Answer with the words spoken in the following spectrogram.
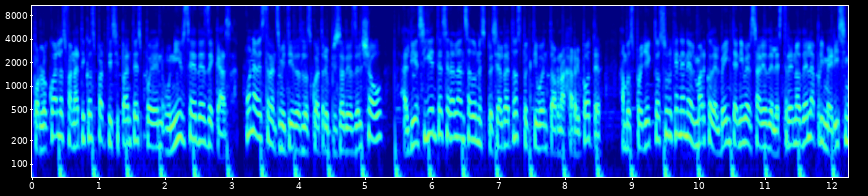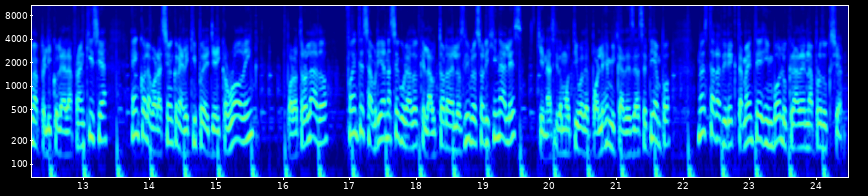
por lo cual los fanáticos participantes pueden unirse desde casa. Una vez transmitidos los cuatro episodios del show, al día siguiente será lanzado un especial retrospectivo en torno a Harry Potter. Ambos proyectos surgen en el marco del 20 aniversario del estreno de la primerísima película de la franquicia, en colaboración con el equipo de J.K. Rowling. Por otro lado, fuentes habrían asegurado que la autora de los libros originales, quien ha sido motivo de polémica desde hace tiempo, no estará directamente involucrada en la producción.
